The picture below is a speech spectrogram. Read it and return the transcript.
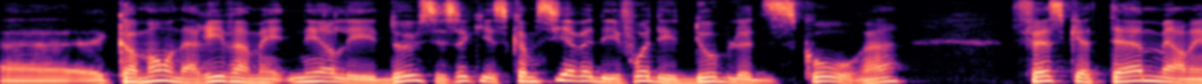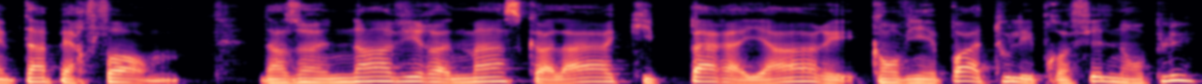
Euh, comment on arrive à maintenir les deux? C'est ça qui est, comme s'il y avait des fois des doubles discours. Hein? Fais ce que tu aimes, mais en même temps performe. Dans un environnement scolaire qui, par ailleurs, ne convient pas à tous les profils non plus.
